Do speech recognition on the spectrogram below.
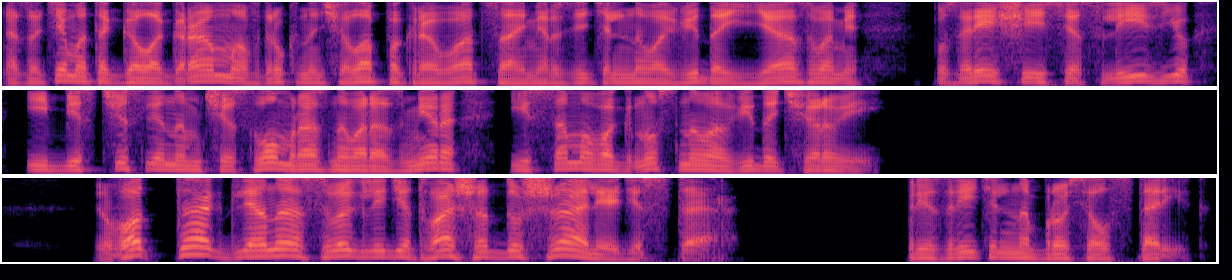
А затем эта голограмма вдруг начала покрываться омерзительного вида язвами, пузырящейся слизью и бесчисленным числом разного размера и самого гнусного вида червей. «Вот так для нас выглядит ваша душа, леди Стар», — презрительно бросил старик.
